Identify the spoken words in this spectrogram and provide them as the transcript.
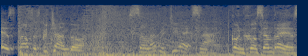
Estás escuchando Celebrity Exa con José Andrés.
